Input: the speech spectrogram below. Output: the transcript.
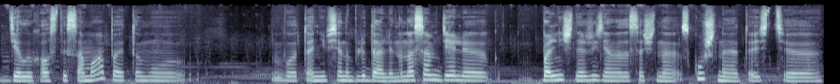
делаю холсты сама, поэтому вот они все наблюдали. Но на самом деле больничная жизнь, она достаточно скучная, то есть э,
